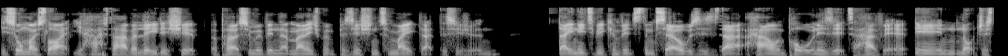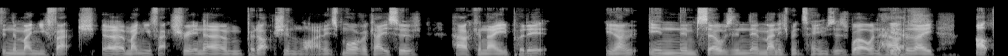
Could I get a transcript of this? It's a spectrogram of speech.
it's almost like you have to have a leadership, a person within that management position to make that decision. They need to be convinced themselves is that how important is it to have it in not just in the manufacture uh, manufacturing um, production line. It's more of a case of how can they put it you know, in themselves in their management teams as well, and how yes. do they up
